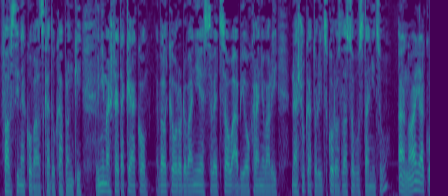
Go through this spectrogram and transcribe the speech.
Faustina Kovalska do kaplnky. Vnímaš to aj také ako veľké orodovanie svetcov, aby ochraňovali našu katolícku rozhlasovú stanicu? Áno, aj ako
